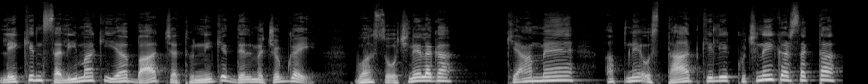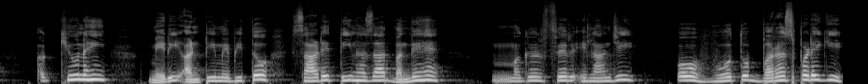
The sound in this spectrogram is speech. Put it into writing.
लेकिन सलीमा की यह बात चथुन्नी के दिल में चुप गई। वह सोचने लगा, क्या मैं अपने उस्ताद के लिए कुछ नहीं कर सकता? क्यों नहीं? मेरी आंटी में भी तो साढ़े तीन हज़ार बंदे हैं। मगर फिर इलांजी ओह, वो तो बरस पड़ेगी।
